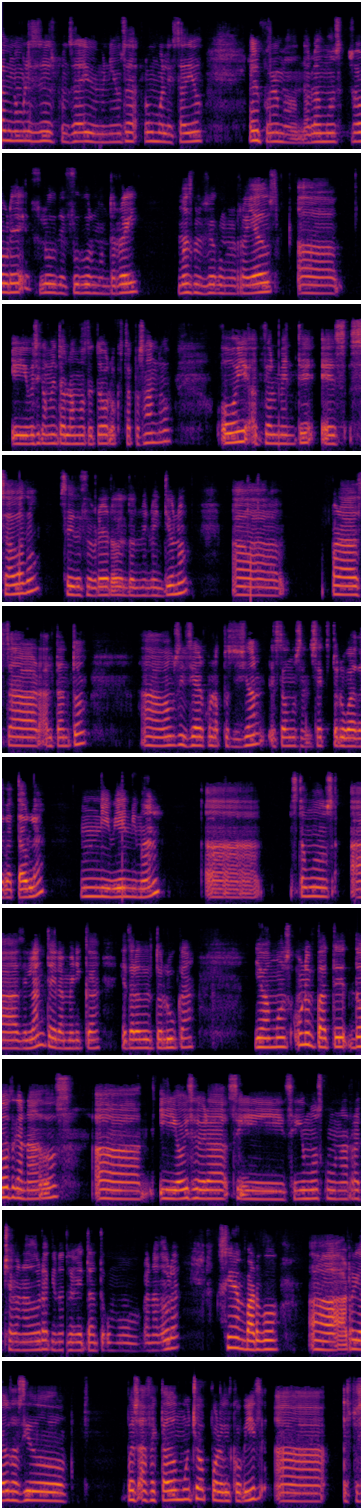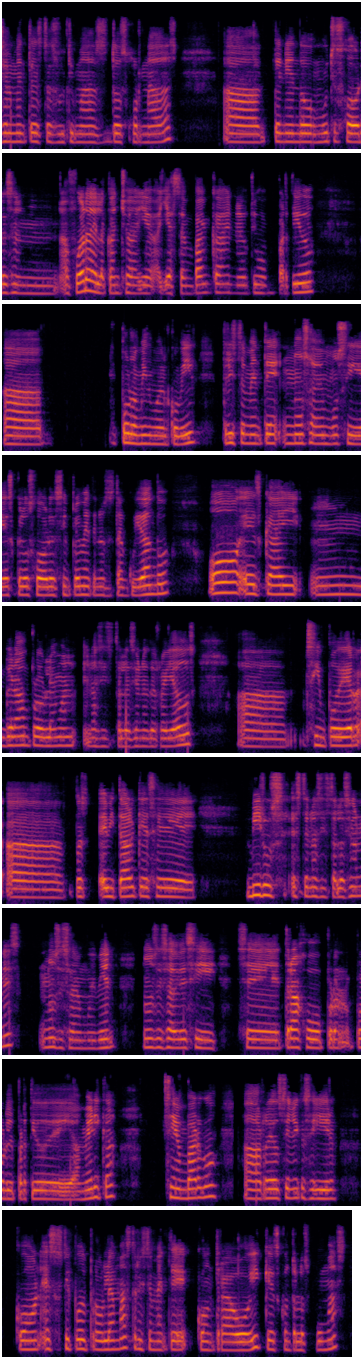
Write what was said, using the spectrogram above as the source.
Hola, mi nombre es César Esponza y bienvenidos a Rumbo al Estadio, el programa donde hablamos sobre Club de Fútbol Monterrey, más conocido como los Rayados, uh, y básicamente hablamos de todo lo que está pasando. Hoy actualmente es sábado, 6 de febrero del 2021. Uh, para estar al tanto, uh, vamos a iniciar con la posición. Estamos en sexto lugar de la tabla, ni bien ni mal. Estamos adelante del América y atrás del Toluca. Llevamos un empate, dos ganados. Uh, y hoy se verá si seguimos con una racha ganadora que no se ve tanto como ganadora. Sin embargo, uh, ha sido pues afectado mucho por el COVID, uh, especialmente estas últimas dos jornadas, teniendo muchos jugadores en, afuera de la cancha y ya está en banca en el último partido. Ah, por lo mismo del COVID. Tristemente no sabemos si es que los jugadores simplemente nos están cuidando o es que hay un gran problema en las instalaciones de Rayados uh, sin poder uh, pues evitar que ese virus esté en las instalaciones. No se sabe muy bien. No se sabe si se trajo por, por el partido de América. Sin embargo, uh, Rayados tiene que seguir con esos tipos de problemas, tristemente contra hoy, que es contra los Pumas.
